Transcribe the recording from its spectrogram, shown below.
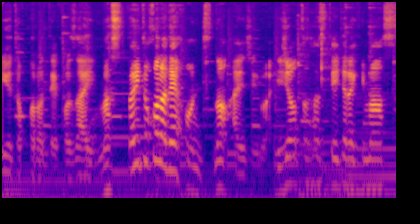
いうところでございます。というところで本日の配信は以上とさせていただきます。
